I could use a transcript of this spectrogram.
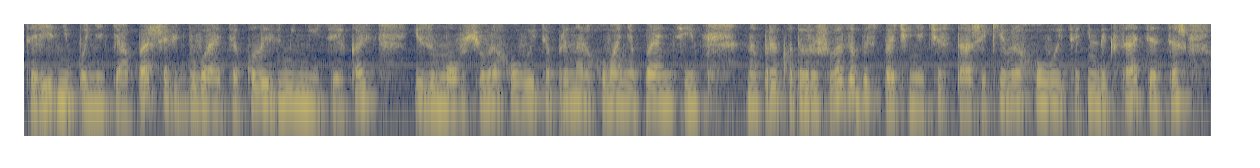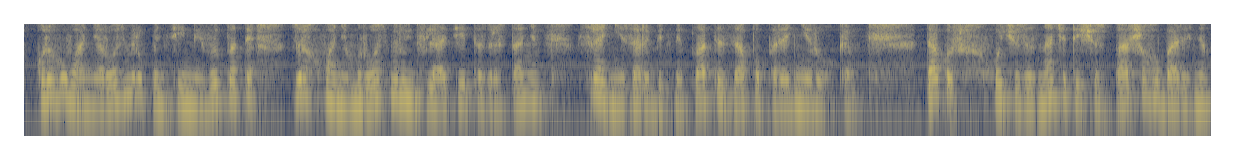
це різні поняття. Перше відбувається, коли змінюється якась із умов, що враховується при нарахуванні пенсії, наприклад, грошове забезпечення чи стаж, який враховується. Індексація це ж коригування розміру пенсійної виплати з урахуванням розміру інфляції та зростанням середньої заробітної плати за попередні роки. Також хочу зазначити, що з 1 березня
